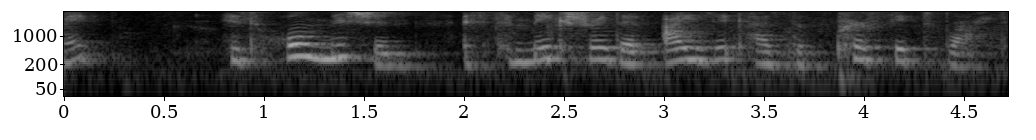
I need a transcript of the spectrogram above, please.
Right? His whole mission is to make sure that Isaac has the perfect bride.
